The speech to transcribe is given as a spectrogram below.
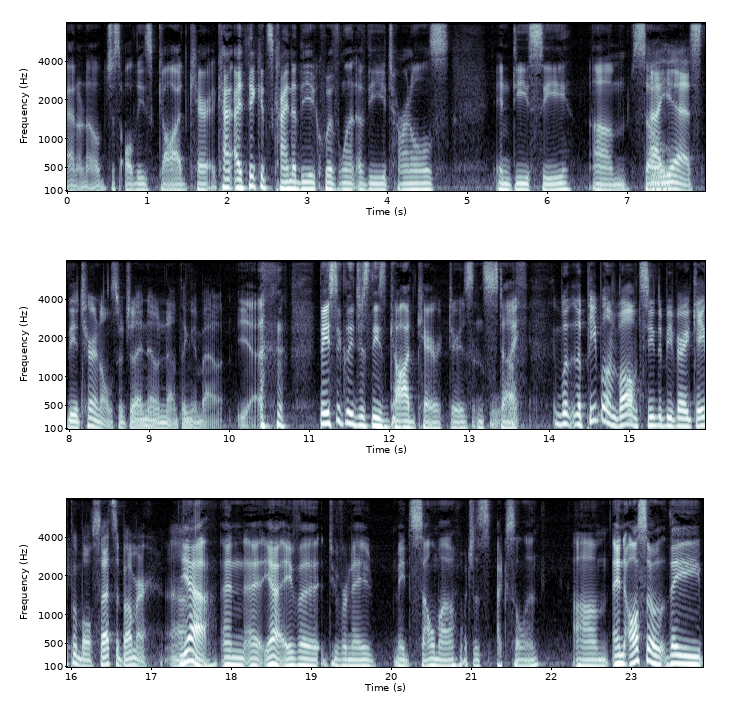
I don't know, just all these god characters. I think it's kind of the equivalent of the Eternals in DC. Um, so Ah, yes, the Eternals, which I know nothing about. yeah, basically just these god characters and stuff. Well, the people involved seem to be very capable, so that's a bummer. Um, yeah, and uh, yeah, Ava DuVernay made Selma, which is excellent. Um, and also they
